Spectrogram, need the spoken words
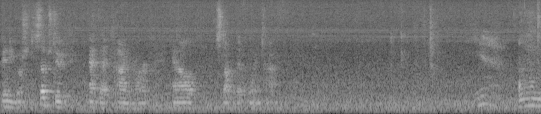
pending motion to substitute at that time, Your Honor, and I'll stop at that point in time. Yeah. Um.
